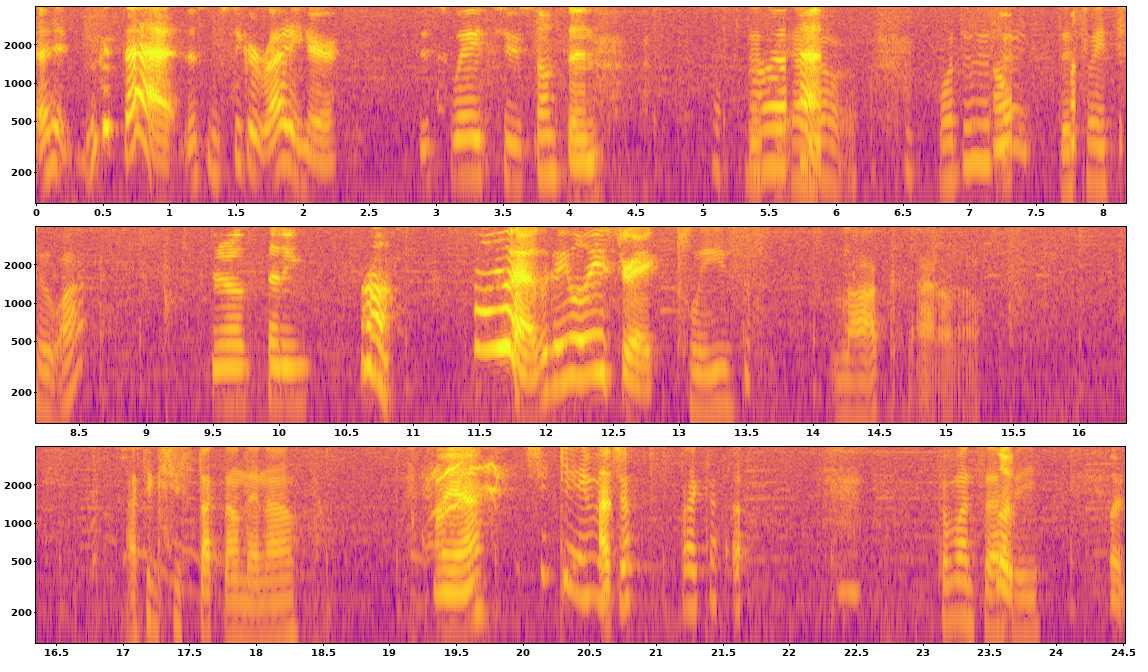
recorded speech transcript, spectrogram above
I didn't look at that. There's some secret writing here. This way to something. This Oh, way, I yeah. What does it Oh. say? This way to what? You know, sending. Huh. Oh yeah, look at a little Easter egg. Please lock. I don't know. I think she's stuck down there now. Oh yeah. She can't even I- jump back up. Come on, Look. Safi. Look,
